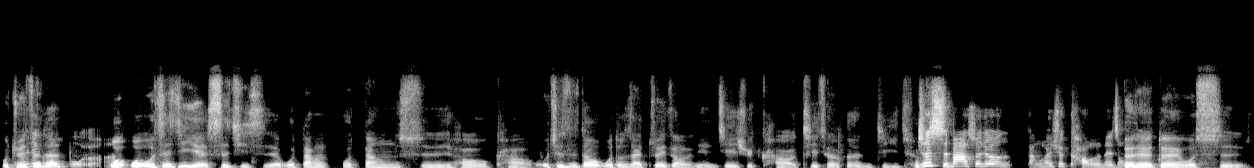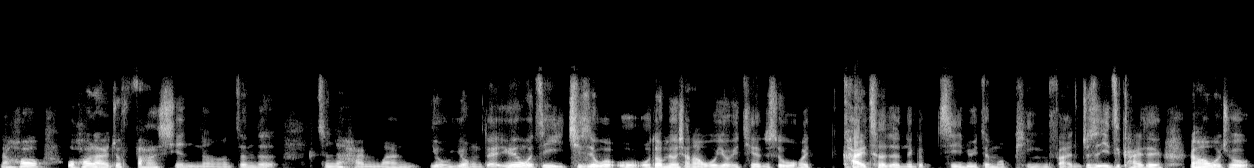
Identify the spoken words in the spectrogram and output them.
我觉得真的，我我我自己也是。其实我当我当时候考，我其实都我都是在最早的年纪去考汽车跟机车。你是十八岁就赶快去考的那种？对对对，我是。然后我后来就发现呢，真的。真的还蛮有用的，因为我自己其实我我我都没有想到，我有一天就是我会开车的那个几率这么频繁，就是一直开车，然后我就，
